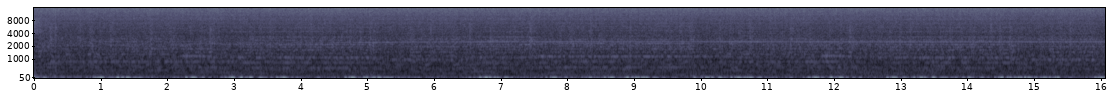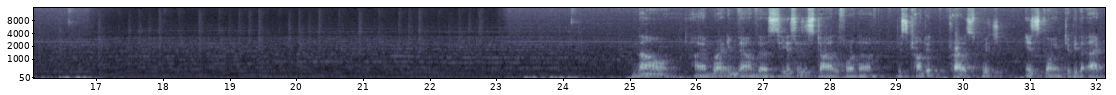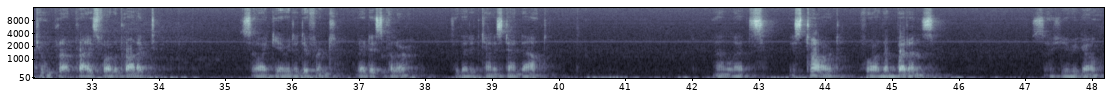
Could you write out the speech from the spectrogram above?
now I am writing down the CSS style for the discounted price which is going to be the active pr price for the product. So I gave it a different reddish color so that it can stand out. And let's start for the buttons. So here we go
